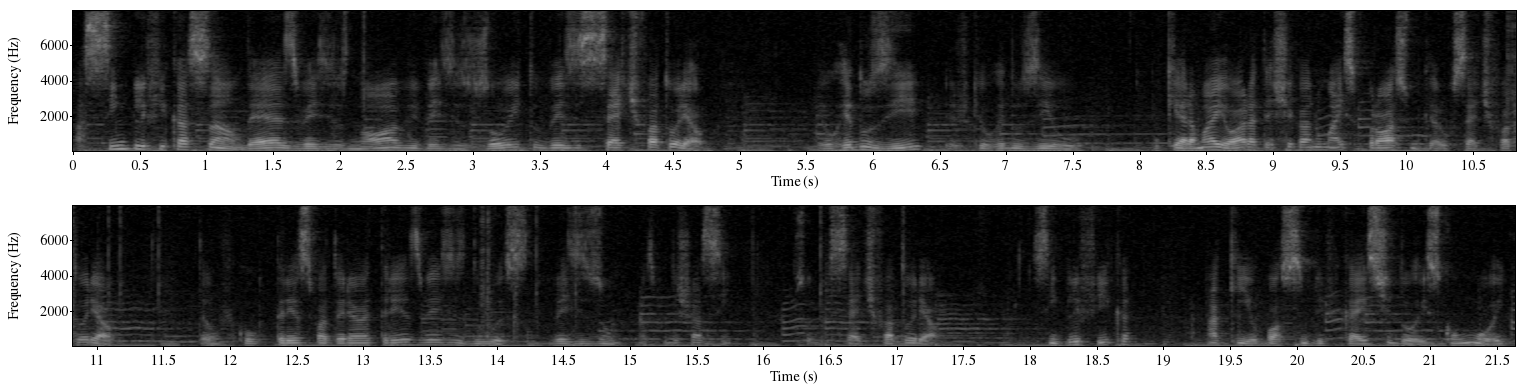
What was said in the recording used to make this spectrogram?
a simplificação. 10 vezes 9 vezes 8 vezes 7 fatorial. Eu reduzi, veja que eu reduzi o, o que era maior até chegar no mais próximo, que era o 7 fatorial. Então ficou 3 fatorial é 3 vezes 2 vezes 1, mas vou deixar assim, sobre 7 fatorial. Simplifica, aqui eu posso simplificar este 2 com 8,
